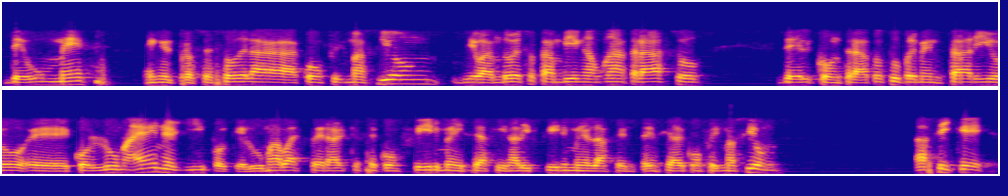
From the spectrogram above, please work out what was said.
de un mes en el proceso de la confirmación, llevando eso también a un atraso del contrato suplementario eh, con Luma Energy, porque Luma va a esperar que se confirme y sea final y firme la sentencia de confirmación. Así que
